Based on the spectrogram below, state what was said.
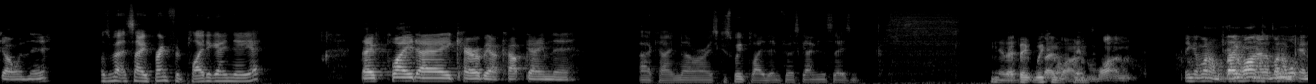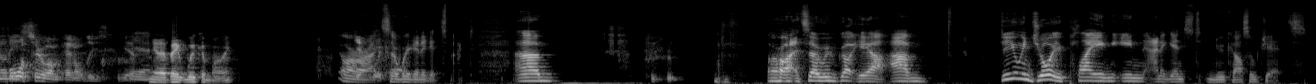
going there. I was about to say Brentford played a game there yet. They've played a Carabao Cup game there. Okay, no worries, because we played them first game of the season. Yeah, they beat They Wycombe. I won think. one. I think it won on They penalties. won no, they won on four, penalties. four two on penalties. Yeah. Yeah. Yeah, they beat Wycombe. I think. All Yeah, right, we're so we're gonna get smacked. Um, all right, so we've got here. Um, do you enjoy playing in and against Newcastle Jets?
